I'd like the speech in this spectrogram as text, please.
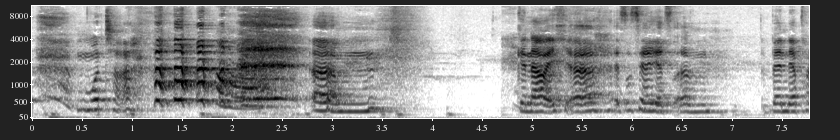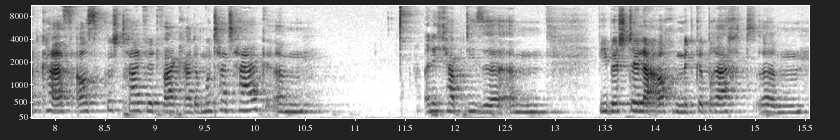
Mutter. ähm, genau, ich, äh, es ist ja jetzt, ähm, wenn der Podcast ausgestrahlt wird, war gerade Muttertag. Ähm, und ich habe diese ähm, Bibelstelle auch mitgebracht, ähm,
